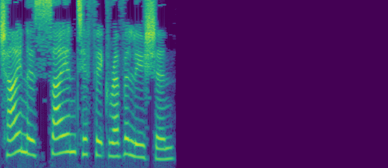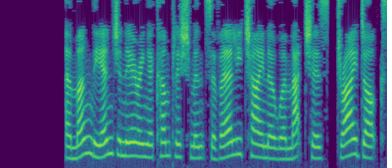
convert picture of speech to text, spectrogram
China's scientific revolution Among the engineering accomplishments of early China were matches, dry docks,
